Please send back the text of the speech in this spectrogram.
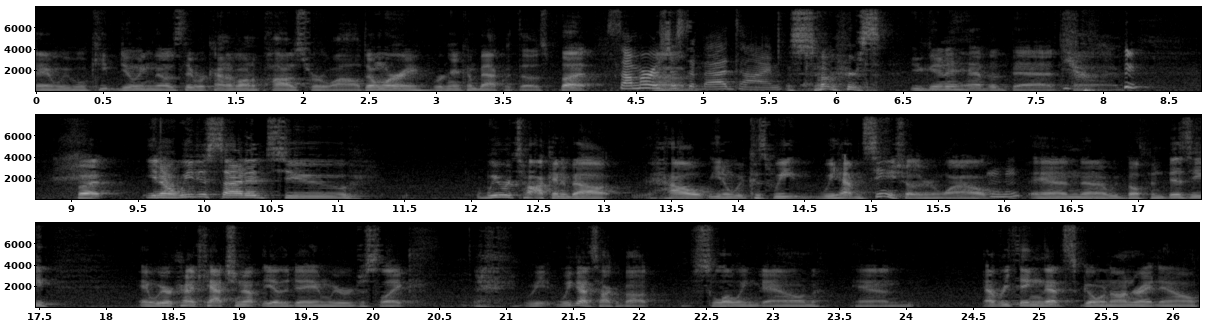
and we will keep doing those. They were kind of on a pause for a while. Don't worry, we're going to come back with those. But Summer is just Um, a bad time. summer's you're going to have a bad time. but you know, we decided to. We were talking about how you know because we, we haven't seen each other in a while, Mm-hmm. and uh, we've both been busy, and we were kind of catching up the other day, and we were just like, we we got to talk about slowing down and everything that's going on right now.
